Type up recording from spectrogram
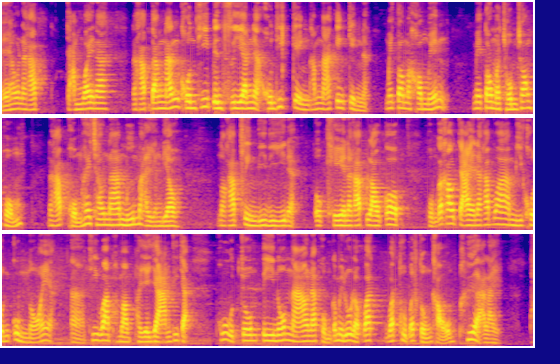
แล้วนะครับจำไว้นะนะครับ ดังนั้นคนที่เป็นเซียนเนี่ยคนที่เก่งทำนาเก่งๆเนี่ยไม่ต้องมาคอมเมนต์ไม่ต้องมาชมช่องผมนะครับ ผมให้ชาวนามือใหม่อย่างเดียวนะครับ สิ่งดีๆเนี่ยโอเคนะครับ เราก็ผมก็เข้าใจนะครับว่ามีคนกลุ่มน้อยอะอ่าที่ว่าพยายามที่จะ พูดโจมตีโน้มน้าวนะ ผมก็ไม่รู้หรอกว่าวัตถุประสงค์เขาเพื่ออะไรท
